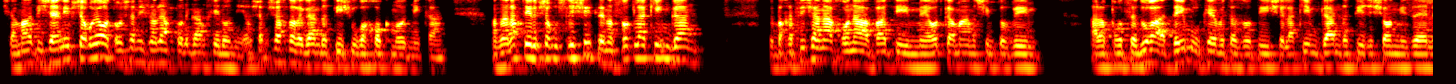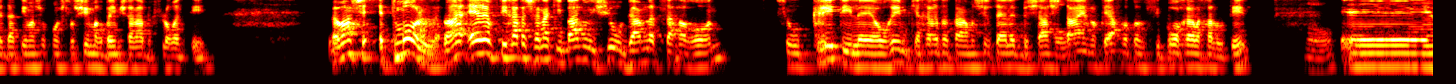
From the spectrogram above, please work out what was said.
שאמרתי שאין לי אפשרויות, או שאני שולח אותו לגן חילוני, או שאני שולח אותו לגן דתי שהוא רחוק מאוד מכאן. אז הלכתי לאפשרות שלישית, לנסות להקים גן. ובחצי שנה האחרונה עבדתי עם אה, עוד כמה אנשים טובים על הפרוצדורה הדי מורכבת הזאת של להקים גן דתי ראשון מזה, לדעתי משהו כמו 30-40 שנה בפלורנטין. ממש אתמול, ערב פתיחת השנה קיבלנו אישור גם לצהרון, שהוא קריטי להורים, כי אחרת אתה משאיר את הילד בשעה שתיים, לוקח אותו, זה סיפור אחר לחלוטין. אה,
